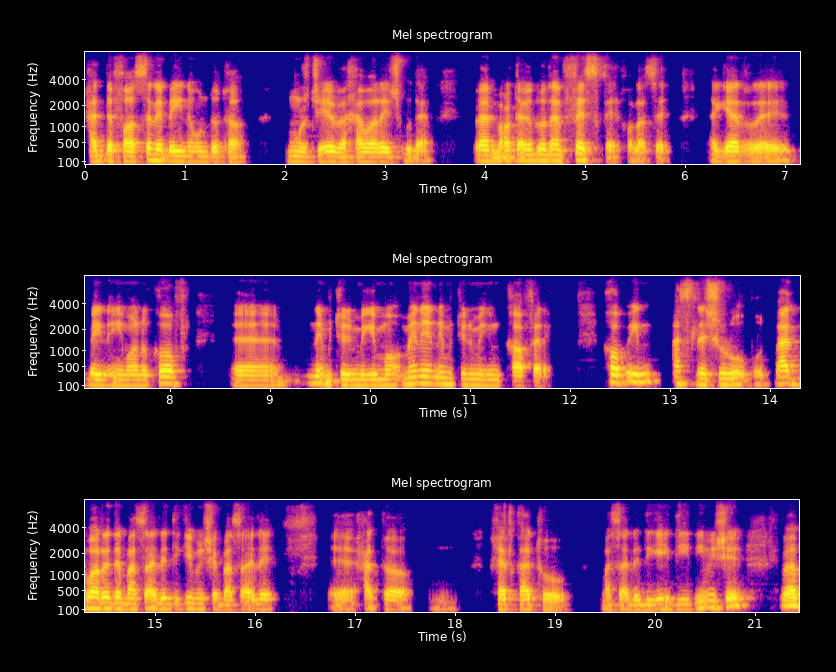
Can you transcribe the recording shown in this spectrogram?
حد فاصله بین اون دوتا مرجعه و خوارج بودن و معتقد بودن فسقه خلاصه. اگر بین ایمان و کفر نمی‌تونیم بگیم مؤمنه نمی‌تونیم بگیم کافره. خب این اصل شروع بود. بعد وارد مسائل دیگه میشه مسائل حتی خلقت و مسائل دیگه دینی میشه و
